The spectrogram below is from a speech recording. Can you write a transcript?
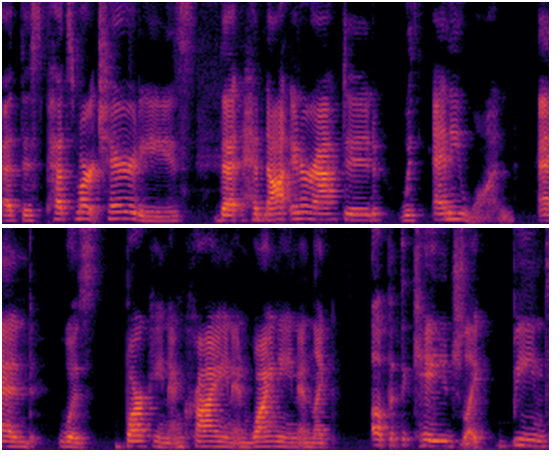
at this PetSmart charities that had not interacted with anyone and was barking and crying and whining and like up at the cage, like being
